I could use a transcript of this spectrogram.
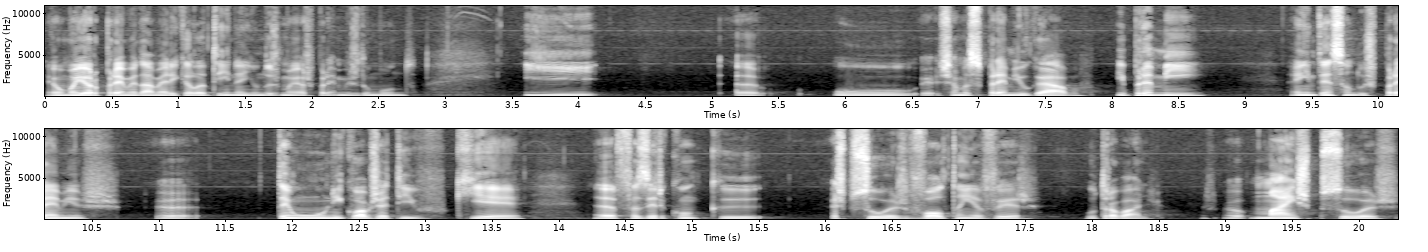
É o maior prémio da América Latina e um dos maiores prémios do mundo. E o chama-se Prémio Gabo. E para mim, a intenção dos prémios tem um único objetivo, que é uh, fazer com que as pessoas voltem a ver o trabalho. Mais pessoas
